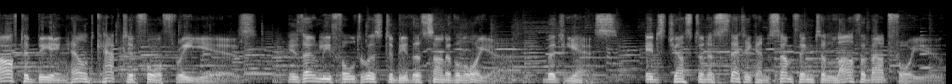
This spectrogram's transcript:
after being held captive for 3 years. His only fault was to be the son of a lawyer. But yes, it's just an aesthetic and something to laugh about for you.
